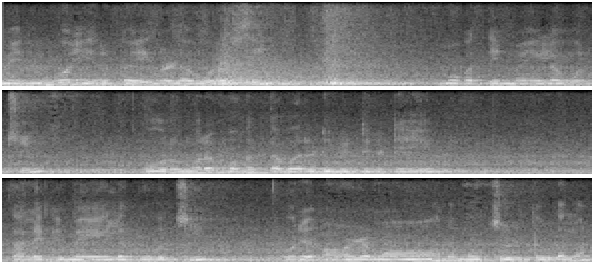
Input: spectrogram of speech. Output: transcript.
மெதுவாக இரு கைகளை உரசி முகத்தின் மேலே ஒற்றி ஒரு முறை முகத்தை வருடி விட்டுக்கிட்டே தலைக்கு மேலே குவிச்சு ஒரு ஆழமான மூச்சு இழுத்து விடலாம்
